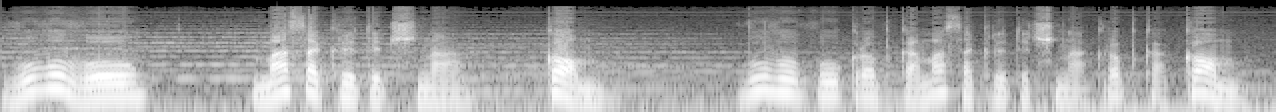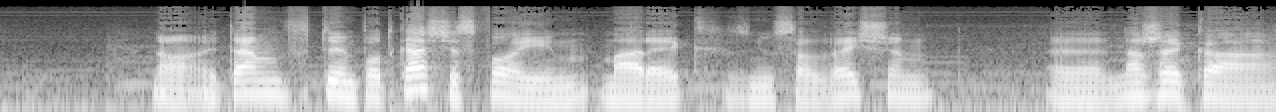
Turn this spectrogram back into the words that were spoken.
www.masakrytyczna.com www.masakrytyczna.com No i tam w tym podcaście swoim Marek z New Salvation e, narzeka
